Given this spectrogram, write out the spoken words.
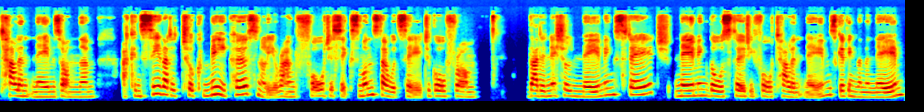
talent names on them I can see that it took me personally around four to six months, I would say, to go from that initial naming stage, naming those 34 talent names, giving them a name,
